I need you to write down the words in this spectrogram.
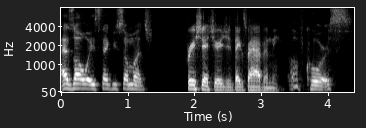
As always, thank you so much. Appreciate you, Adrian. Thanks for having me. Of course.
